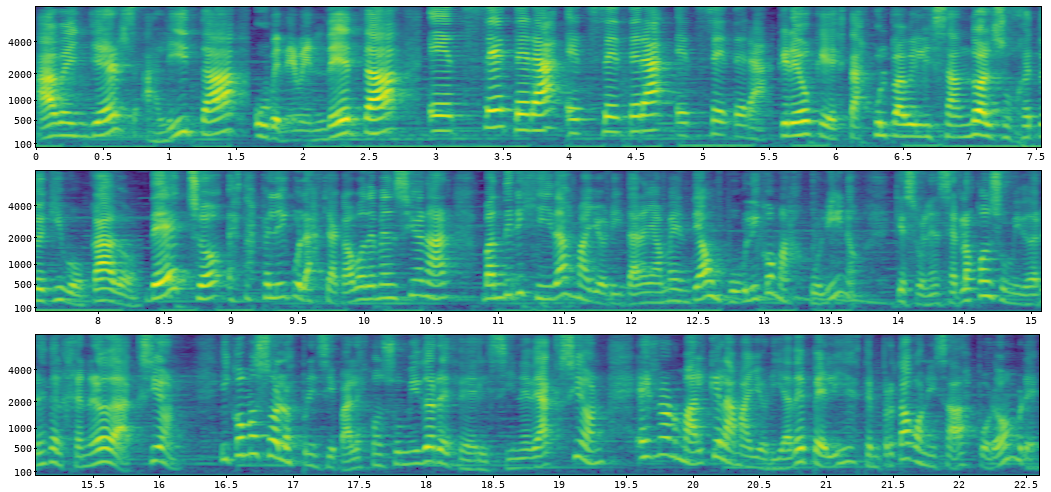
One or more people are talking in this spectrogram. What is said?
Avengers, Alita, V de Vendetta, etcétera, etcétera, etcétera. Creo que estás culpabilizando al sujeto equivocado. De hecho, estas películas que acabo de mencionar van dirigidas mayoritariamente a un público masculino, que suelen ser los consumidores del género de acción. Y como son los principales consumidores del cine de acción, es normal que la mayoría de pelis estén protagonizadas por hombres.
